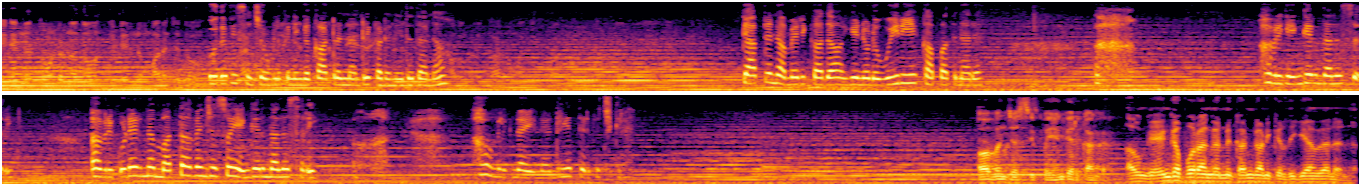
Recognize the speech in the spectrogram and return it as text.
திடீர்னு தோன்றுனதோ திடீர்னு மறைஞ்சதோ. உதவி செஞ்சவங்களுக்கு நீங்க காட்டுற நன்றி கடன் இதுதானா? கேப்டன் அமெரிக்கா தான் என்னோட உயிரையே காப்பாத்தினாரு. அவர் எங்க இருந்தாலும் சரி. அவரு கூட இருந்த மத்த அவெஞ்சர்ஸும் எங்க இருந்தாலும் சரி. அவங்களுக்கு நான் என் நன்றியை தெரிவிச்சுக்கிறேன். அவெஞ்சர்ஸ் இப்ப எங்க இருக்காங்க? அவங்க எங்க போறாங்கன்னு கண்காணிக்கிறது என் வேலை இல்ல?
